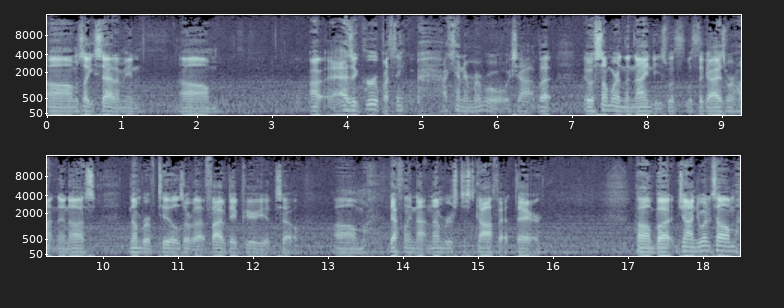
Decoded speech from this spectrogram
um, it's like you said. I mean, um, I, as a group, I think I can't remember what we shot, but it was somewhere in the 90s with with the guys were hunting and us number of teals over that five day period. So um, definitely not numbers to scoff at there. Um, but Jon, do you want to tell them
